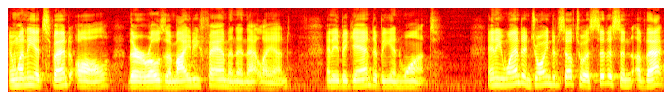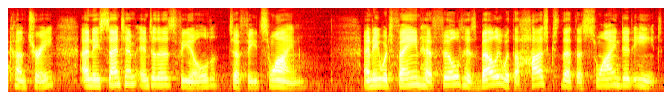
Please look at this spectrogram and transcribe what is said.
And when he had spent all, there arose a mighty famine in that land, and he began to be in want. And he went and joined himself to a citizen of that country, and he sent him into his field to feed swine. And he would fain have filled his belly with the husks that the swine did eat,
